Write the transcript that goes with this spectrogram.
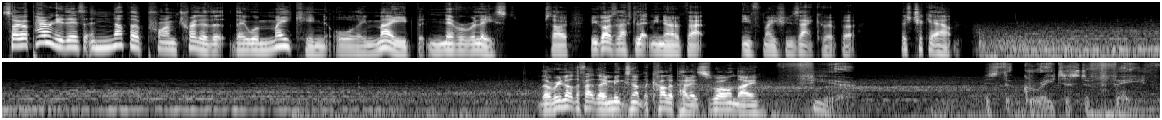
So apparently there's another Prime trailer that they were making or they made but never released. So you guys will have to let me know if that information is accurate, but let's check it out. They really like the fact they're mixing up the colour palettes as well, aren't they? Fear is the greatest of faith.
